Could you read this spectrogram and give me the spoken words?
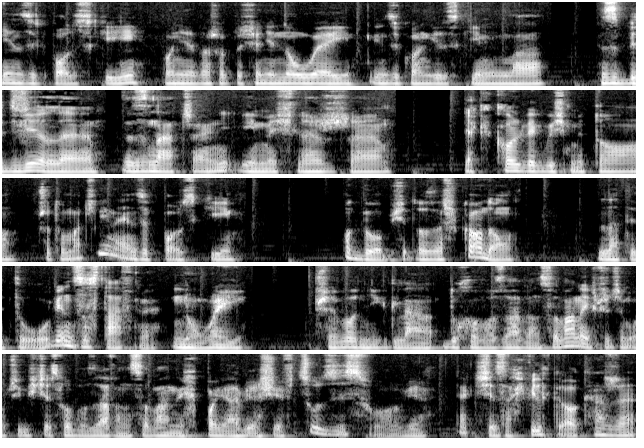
język polski, ponieważ określenie no way w języku angielskim ma zbyt wiele znaczeń i myślę, że jakkolwiek byśmy to przetłumaczyli na język polski, odbyłoby się to ze szkodą dla tytułu, więc zostawmy No Way. Przewodnik dla duchowo zaawansowanych, przy czym oczywiście słowo zaawansowanych pojawia się w cudzysłowie. Jak się za chwilkę okaże,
